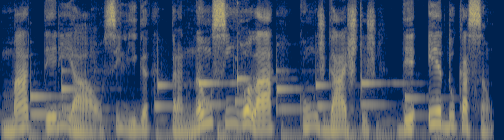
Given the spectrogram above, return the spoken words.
material. Se liga para não se enrolar com os gastos de educação.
